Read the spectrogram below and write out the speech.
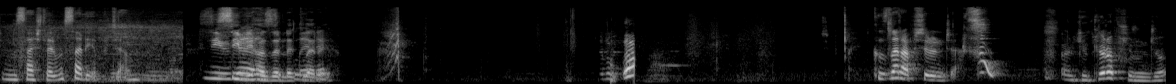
Şimdi saçlarımı sarı yapacağım. Sivri hazırlıkları. Kızlar hapşırınca. Erkekler hapşırınca.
